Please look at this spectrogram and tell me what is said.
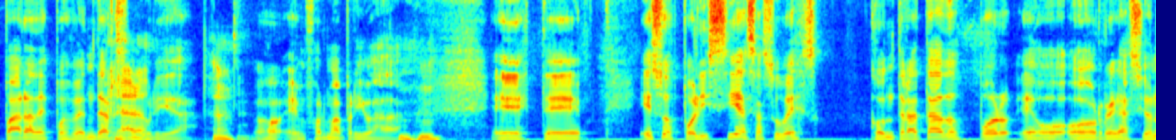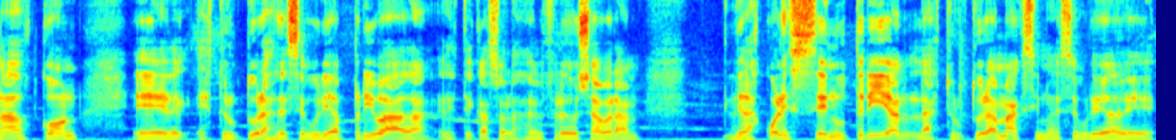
para después vender seguridad en forma privada. este, esos policías a su vez contratados por eh, o, o relacionados con eh, estructuras de seguridad privada, en este caso las de Alfredo Chabrán, de las cuales se nutrían la estructura máxima de seguridad de,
